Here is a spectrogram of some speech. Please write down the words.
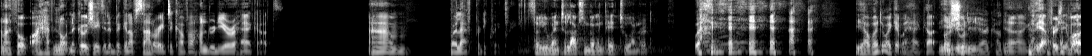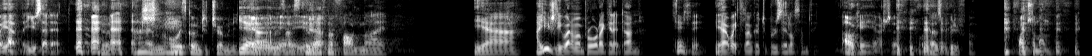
And I thought I have not negotiated a big enough salary to cover hundred euro haircuts. Um, so I left pretty quickly. So you went to Luxembourg and paid 200. yeah, where do I get my haircut? Or Usually shitty haircut. Yeah, yeah. For, well, yeah. You said it. Yeah. I'm always going to Germany. Yeah, to yeah, yeah, I still yeah. have not found my. yeah. I usually, when I'm abroad, I get it done. Seriously. Yeah, I wait till I go to Brazil or something. Okay, yeah, sure. That's pretty far. Once a month.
